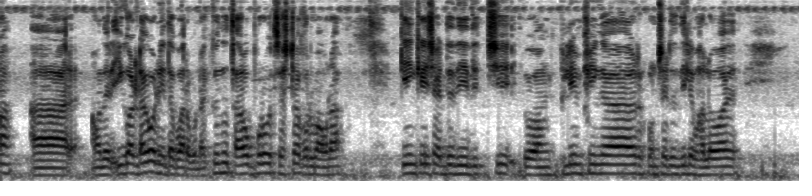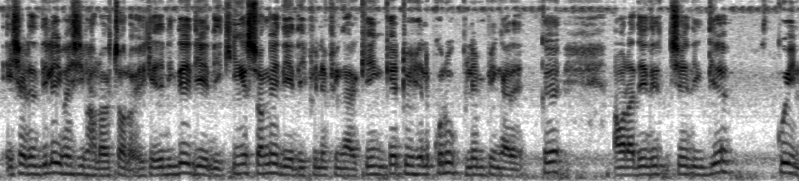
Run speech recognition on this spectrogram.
না, আর আমাদের ইগলটাকেও নিতে পারব না। কিন্তু তার উপরেও চেষ্টা করব আমরা। কিংকে এই সাইডে দিয়ে দিচ্ছি এবং ফিল্ম ফিঙ্গার কোন সাইডে দিলে ভালো হয়? এই সাইডে দিলেই বেশি ভালো হয়। চলো এই এদিক দিয়েই দিয়ে দিই। কিংয়ের সঙ্গেই দিয়ে দিই ফিল্ম ফিঙ্গার কিংকে একটু হেল্প করুক ফিল্ম ফিঙ্গারে ওকে, আমরা দিয়ে দিচ্ছি এদিক দিয়ে কুইন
